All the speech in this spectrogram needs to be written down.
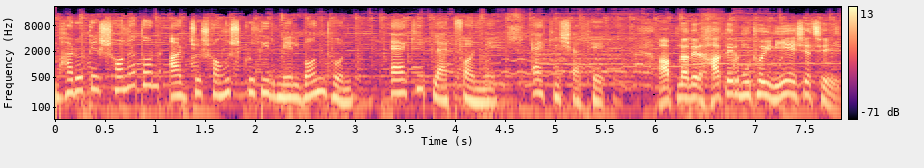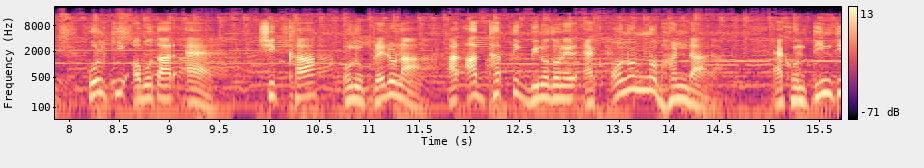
ভারতের সনাতন আর্য সংস্কৃতির মেলবন্ধন একই প্ল্যাটফর্মে একই সাথে। আপনাদের হাতের মুঠোয় নিয়ে এসেছে কলকি অবতার অ্যাপ শিক্ষা, অনুপ্রেরণা আর আধ্যাত্মিক বিনোদনের এক অনন্য ভাণ্ডার। এখন তিনটি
